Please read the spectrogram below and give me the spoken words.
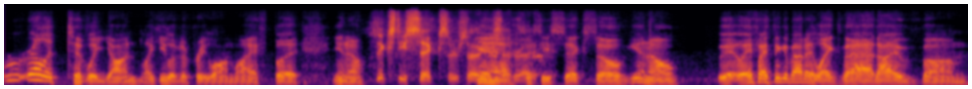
relatively young. Like he lived a pretty long life, but you know, 66 or so. Yeah, said, right? 66. So you know, if I think about it like that, I've um,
